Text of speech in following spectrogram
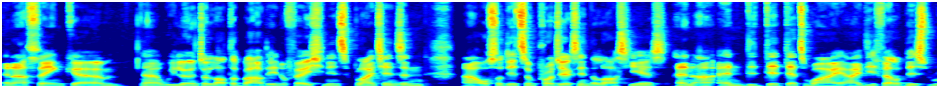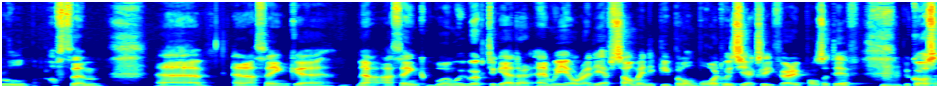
And i think um, uh, we learned a lot about innovation in supply chains and i also did some projects in the last years and and th- th- that's why i developed this rule of thumb. Uh, and I think, uh, yeah, I think when we work together, and we already have so many people on board, which is actually very positive, mm-hmm. because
